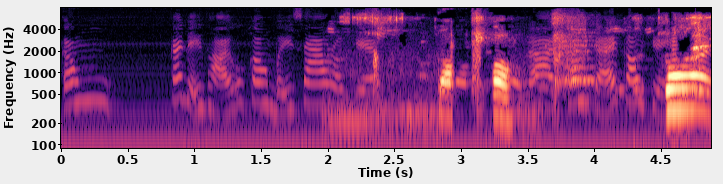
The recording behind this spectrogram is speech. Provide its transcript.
Con cái điện thoại của con bị sao rồi kìa? Cô cô rồi con kể câu chuyện. Cô ơi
